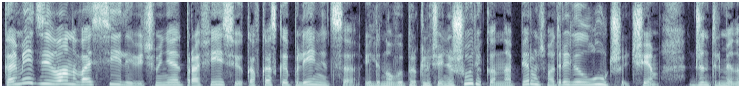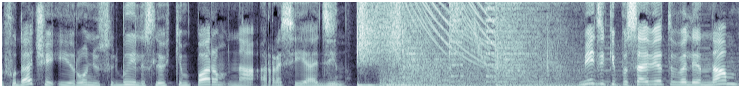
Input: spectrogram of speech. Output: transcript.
Комедия «Иван Васильевич меняет профессию», «Кавказская пленница» или «Новые приключения Шурика» на первом смотрели лучше, чем «Джентльменов удачи» и «Иронию судьбы» или «С легким паром» на «Россия-1». Медики посоветовали нам,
